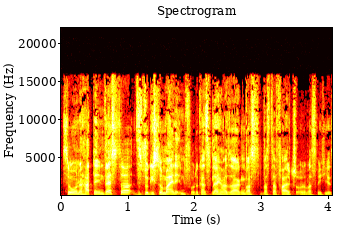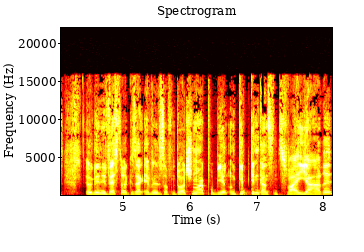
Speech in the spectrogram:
So, und er hat einen Investor, das ist wirklich so meine Info, du kannst gleich mal sagen, was, was da falsch oder was richtig ist. Irgendein Investor hat gesagt, er will es auf dem deutschen Markt probieren und gibt dem Ganzen zwei Jahre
